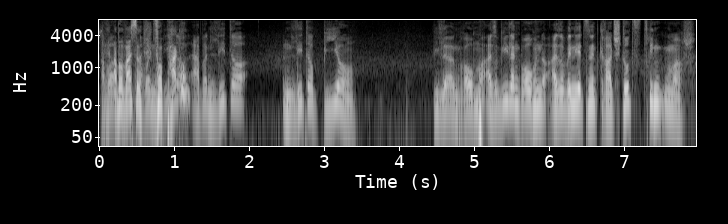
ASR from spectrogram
Aber was, ein Verpackung- Liter, aber ein Liter, ein Liter Bier Wie lange brauchen wir, also wie lange brauchen, also wenn du jetzt nicht gerade Sturz trinken machst,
